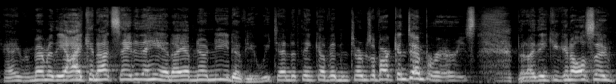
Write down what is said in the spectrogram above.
Okay, remember the eye cannot say to the hand, I have no need of you. We tend to think of it in terms of our contemporaries, but I think you can also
